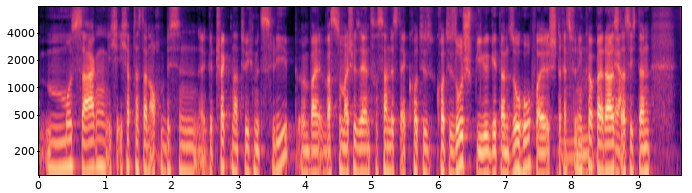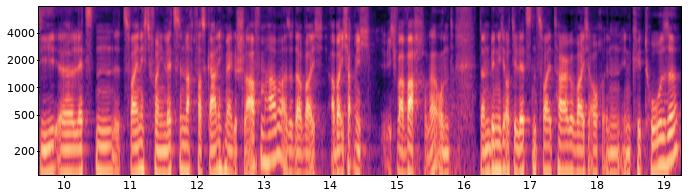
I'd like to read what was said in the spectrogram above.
Muss sagen, ich, ich habe das dann auch ein bisschen äh, getrackt natürlich mit Sleep, äh, weil was zum Beispiel sehr interessant ist, der Cortis Cortisolspiegel geht dann so hoch, weil Stress für den Körper da ist, Ja. dass ich dann die äh, letzten zwei Nächte, vor allem die letzte Nacht fast gar nicht mehr geschlafen habe. Also da war ich, aber ich habe mich, ich war wach, ne? Und dann bin ich auch die letzten zwei Tage war ich auch in, in Ketose,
